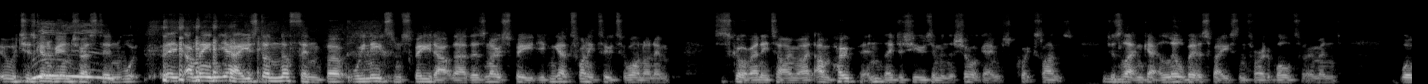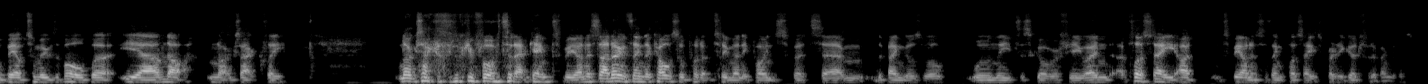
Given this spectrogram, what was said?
which is going to be interesting. I mean, yeah, he's done nothing, but we need some speed out there. There's no speed. You can get 22 to 1 on him to score any time. I, am hoping they just use him in the short game, just quick slants, mm-hmm. just let him get a little bit of space and throw the ball to him, and we'll be able to move the ball. But yeah, I'm not not exactly not exactly looking forward to that game to be honest. I don't think the Colts will put up too many points, but um, the Bengals will will need to score a few. And plus eight, I, to be honest, I think plus eight is pretty good for the Bengals.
